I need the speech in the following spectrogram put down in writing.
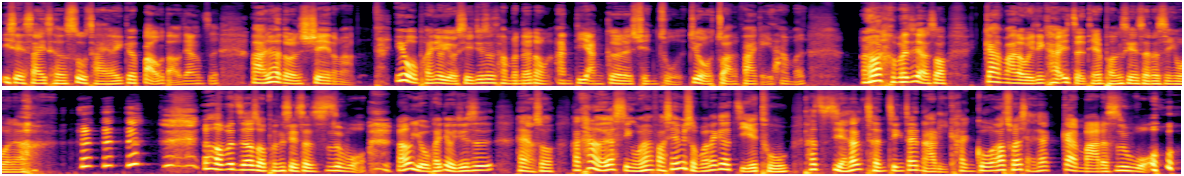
一些塞车素材和一个报道这样子啊，就很多人 share 了嘛。因为我朋友有些就是他们的那种安迪安哥的群主，就有转发给他们，然后他们就想说：“干嘛了？我已经看了一整天彭先生的新闻了。”然后他们知道说彭先生是我。然后有朋友就是他想说，他看了一个新闻，他发现为什么那个截图他自己好像曾经在哪里看过，他突然想一下，干嘛的是我。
